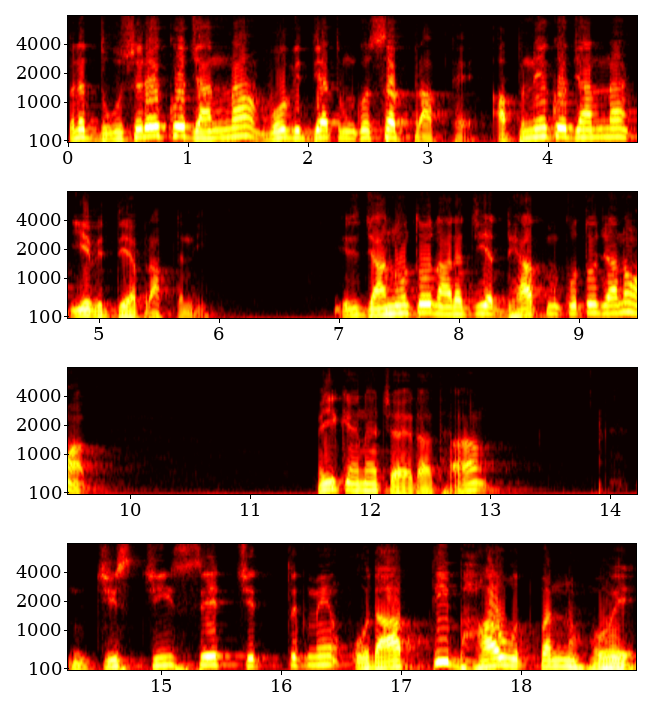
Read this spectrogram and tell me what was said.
बोले, दूसरे को जानना, वो विद्या तुमको सब प्राप्त है। अपने को जानना, ये विद्या प्राप्त नहीं। इस जानो तो नारद जी, अध्यात्म को तो जानो आप। मैं ये कहना चाह रहा था जिस चीज़ से चित्त में उदात्ती भाव उत्पन्न होए,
